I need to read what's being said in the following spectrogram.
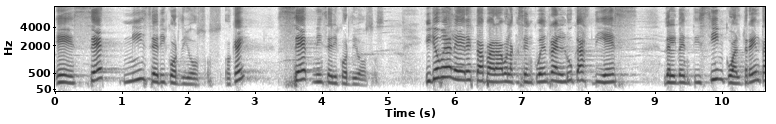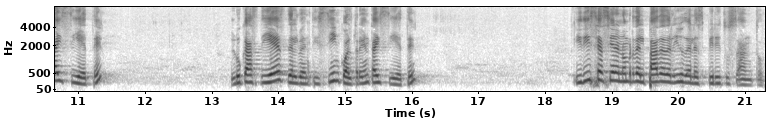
es sed misericordiosos, ¿ok? Sed misericordiosos. Y yo voy a leer esta parábola que se encuentra en Lucas 10, del 25 al 37. Lucas 10, del 25 al 37. Y dice así en el nombre del Padre, del Hijo y del Espíritu Santo.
